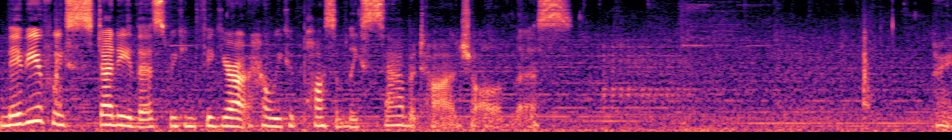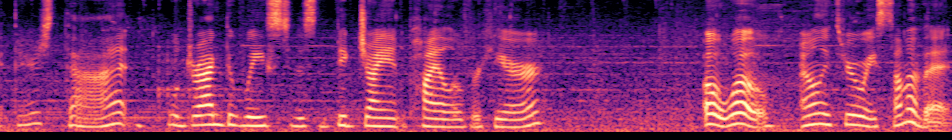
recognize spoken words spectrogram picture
Maybe if we study this, we can figure out how we could possibly sabotage all of this. Alright, there's that. We'll drag the waste to this big giant pile over here. Oh, whoa. I only threw away some of it.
